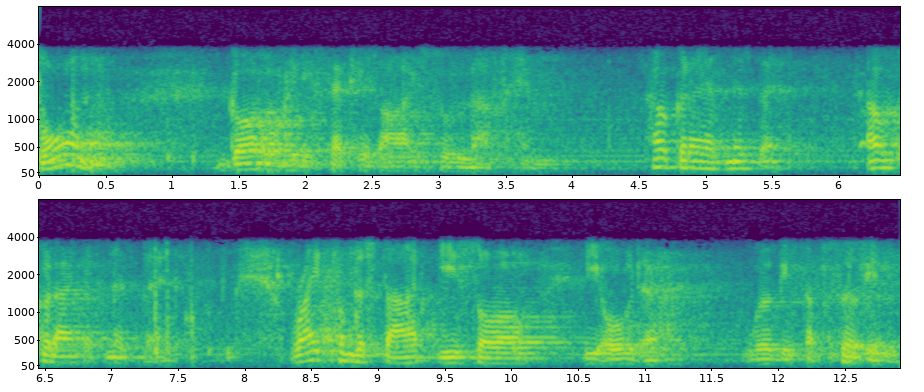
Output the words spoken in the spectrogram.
born, God already set his eyes to love him. How could I have missed that? How could I have missed that? Right from the start, Esau, the older, will be subservient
